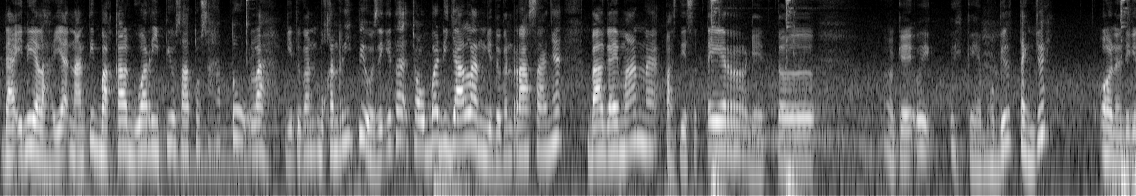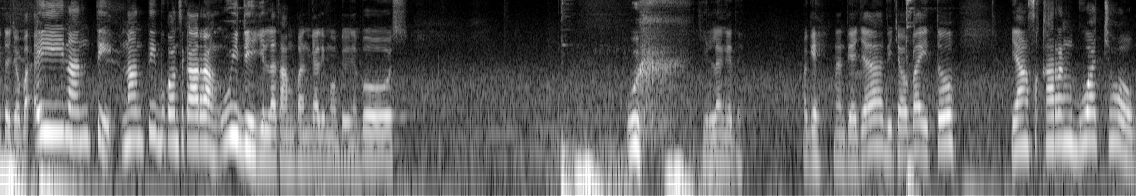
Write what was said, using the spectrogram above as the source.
Nah ini lah ya nanti bakal gua review satu-satu lah gitu kan. Bukan review sih kita coba di jalan gitu kan. Rasanya bagaimana? Pas disetir gitu. Oke wih, wih kayak mobil tank cuy. Oh nanti kita coba. Eh nanti Nanti bukan sekarang. Widih gila tampan kali mobilnya bos. Wuh gila gitu. Oke nanti aja dicoba itu. Yang sekarang gua coba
